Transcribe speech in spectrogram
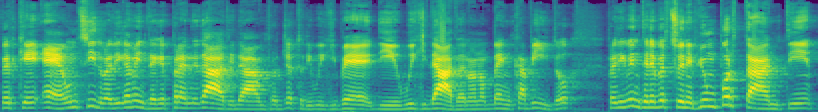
perché è un sito praticamente che prende dati da un progetto di, Wikipedia, di Wikidata, non ho ben capito, praticamente le persone più importanti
